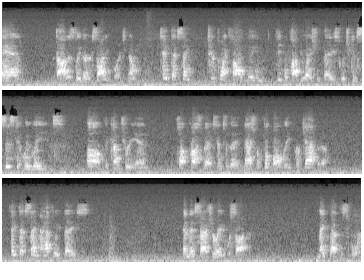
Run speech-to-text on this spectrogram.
And honestly, they're exciting players. Now, take that same 2.5 million people population base, which consistently leads um, the country in prospects into the National Football League per capita. Take that same athlete base and then saturate it with soccer. Make that the sport.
